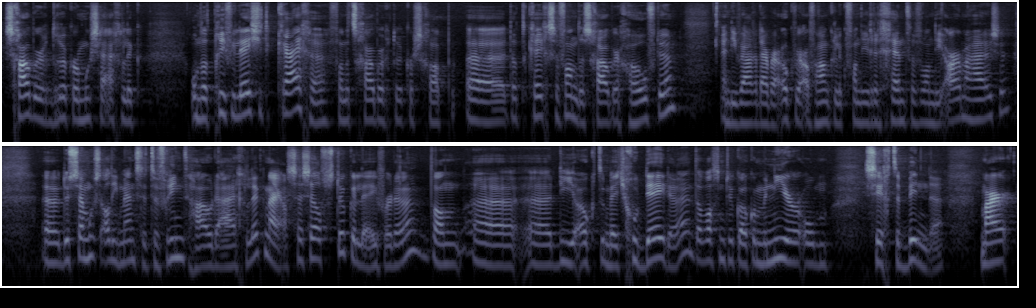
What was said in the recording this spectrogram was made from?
schouwburgdrukker moest eigenlijk om dat privilege te krijgen van het schouwburgdrukkerschap, eh, dat kreeg ze van de schouwburghoofden. En die waren daarbij ook weer afhankelijk van die regenten van die armenhuizen. Eh, dus zij moest al die mensen te vriend houden eigenlijk. Nou ja, als zij zelf stukken leverde, dan, eh, die ook een beetje goed deden... dat was natuurlijk ook een manier om zich te binden. Maar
